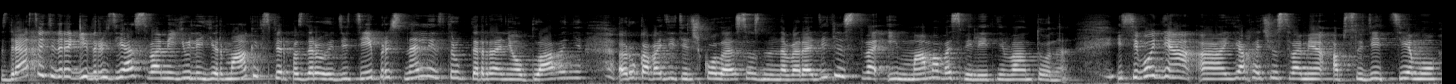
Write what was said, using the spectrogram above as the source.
Здравствуйте, дорогие друзья! С вами Юлия Ермак, эксперт по здоровью детей, профессиональный инструктор раннего плавания, руководитель школы осознанного родительства и мама восьмилетнего Антона. И сегодня э, я хочу с вами обсудить тему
